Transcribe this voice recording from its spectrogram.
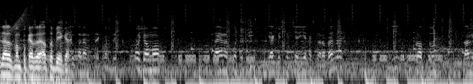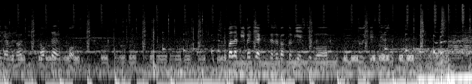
zaraz Wam pokażę o co biega. Ustawiamy sobie korby poziomo. Stajemy w pozycji jakbyśmy chcieli jechać na rowerze. I po prostu zamieniamy nogi o w ten sposób. Chyba lepiej będzie jak pokażę Wam to w jeździe, bo stójce jest ciężko.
